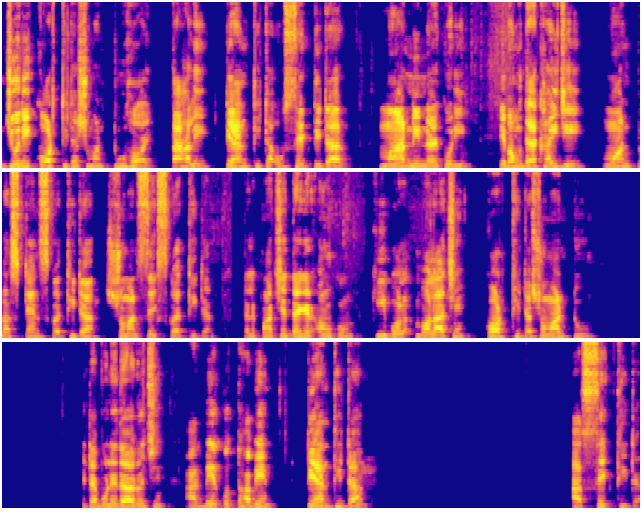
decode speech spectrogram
যদি কর থিটা সমান টু হয়, তাহলে ট্যান থিটা ও সেক থিটার মান নির্ণয় করি। এবং দেখাই যে one plus tan square theta সমান সিক্স স্কোয়ার থিটা তাহলে পাঁচের দাগের অঙ্ক কি বলা আছে? কর থিটা সমান টু এটা বলে দেওয়া রয়েছে। আর বের করতে হবে ট্যান থিটা আর সেক থিটা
